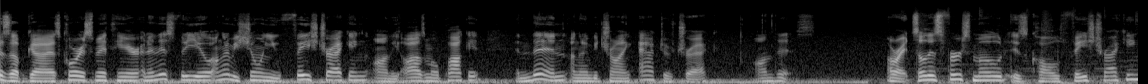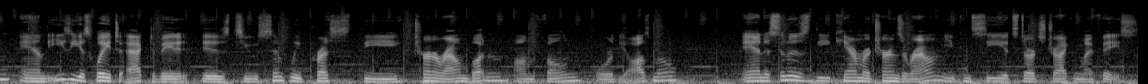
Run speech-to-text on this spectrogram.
is up guys, Corey Smith here, and in this video I'm going to be showing you face tracking on the Osmo Pocket, and then I'm going to be trying active track on this. Alright, so this first mode is called face tracking, and the easiest way to activate it is to simply press the turn around button on the phone or the Osmo, and as soon as the camera turns around, you can see it starts tracking my face.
